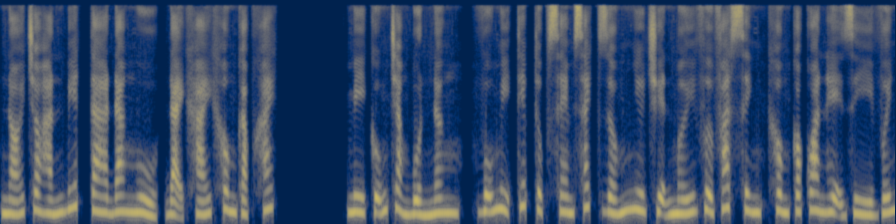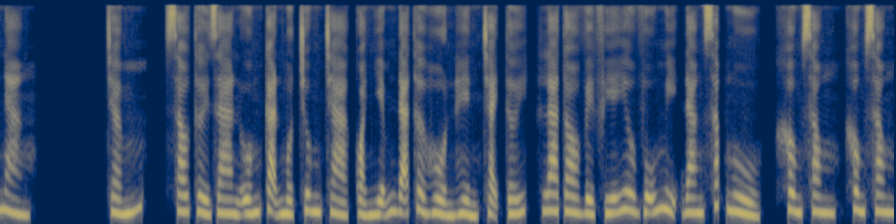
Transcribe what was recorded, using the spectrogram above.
nói cho hắn biết ta đang ngủ, đại khái không gặp khách. Mi cũng chẳng buồn nâng, Vũ Mị tiếp tục xem sách giống như chuyện mới vừa phát sinh, không có quan hệ gì với nàng. Chấm, sau thời gian uống cạn một chung trà quả nhiễm đã thở hồn hển chạy tới, la to về phía yêu Vũ Mị đang sắp ngủ, không xong, không xong,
